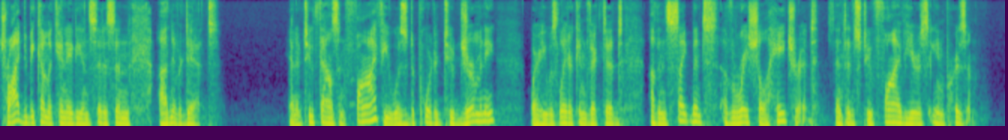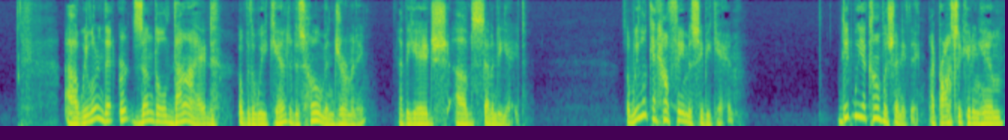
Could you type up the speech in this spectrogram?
Tried to become a Canadian citizen, uh, never did. And in 2005, he was deported to Germany, where he was later convicted of incitement of racial hatred, sentenced to five years in prison. Uh, we learned that Ernst Zundel died over the weekend at his home in Germany at the age of 78. So we look at how famous he became did we accomplish anything by prosecuting him,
